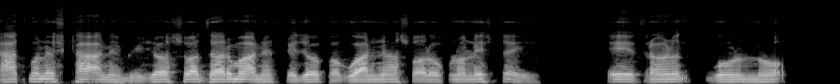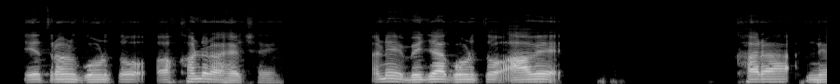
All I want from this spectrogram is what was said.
આત્મનિષ્ઠા અને બીજો સ્વધર્મ અને ત્રીજો ભગવાનના સ્વરૂપનો નિશ્ચય. એ ત્રણ ગુણનો, એ ત્રણ ગુણ તો અખંડ રહે છે. અને બીજા ગુણ તો આવે ખરા ને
